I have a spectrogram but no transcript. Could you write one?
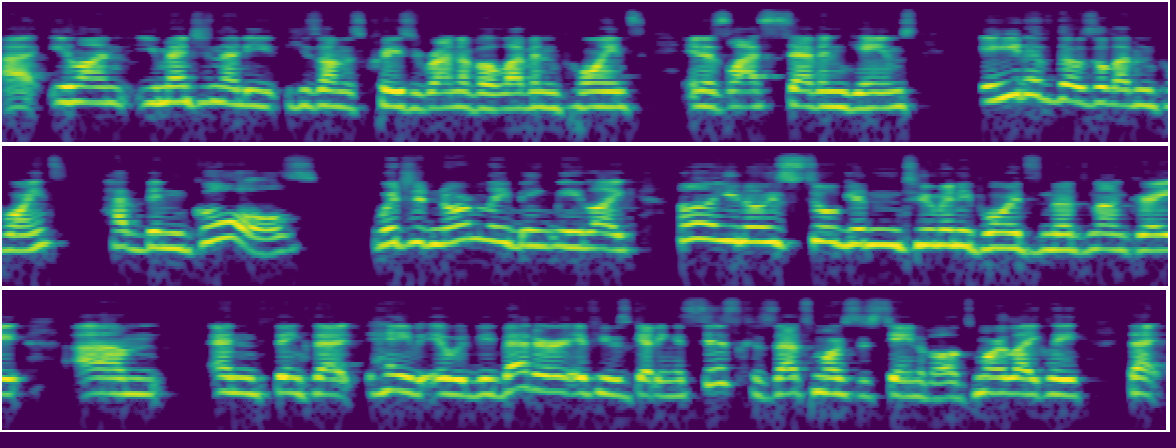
Uh, Elon, you mentioned that he, he's on this crazy run of 11 points in his last seven games. Eight of those 11 points have been goals which would normally make me like, oh, you know, he's still getting too many points and that's not great. Um, and think that hey it would be better if he was getting assists because that's more sustainable it's more likely that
